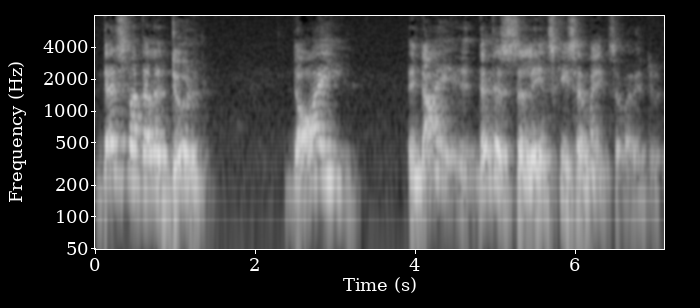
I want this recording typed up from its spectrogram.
dis wat hulle doen. Daai en daai dit is Zelensky se mense wat dit doen.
